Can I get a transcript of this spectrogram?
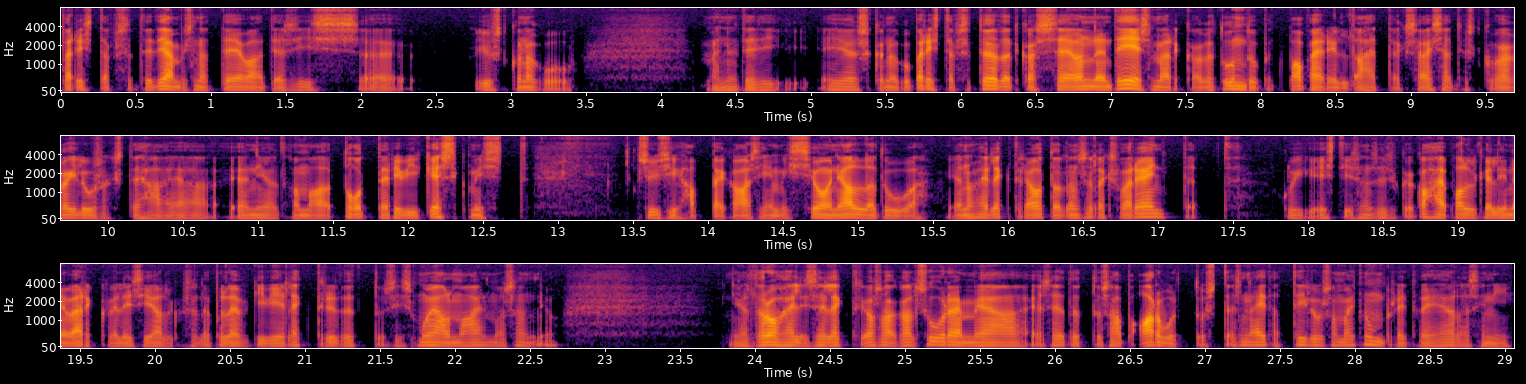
päris täpselt ei tea, mis nad teevad ja siis äh, justkui nagu ma nüüd ei, ei oska nagu päris täpselt öelda, et kas see on nende eesmärk, aga tundub, et paberil tahetakse asjad justkui väga ilusaks teha ja, ja nii-öelda oma tooterivi keskmist süsihappegaasi emissiooni alla tuua. ja noh, elektriautod on selleks variant, et kuigi Eestis on see niisugune kahepalgeline värk veel esialgu selle põlevkivielektri tõttu, siis mujal maailmas on ju nii-öelda rohelise elektri osakaal suurem ja, ja seetõttu saab arvutustes näidata ilusamaid numbreid või ei ole see nii?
